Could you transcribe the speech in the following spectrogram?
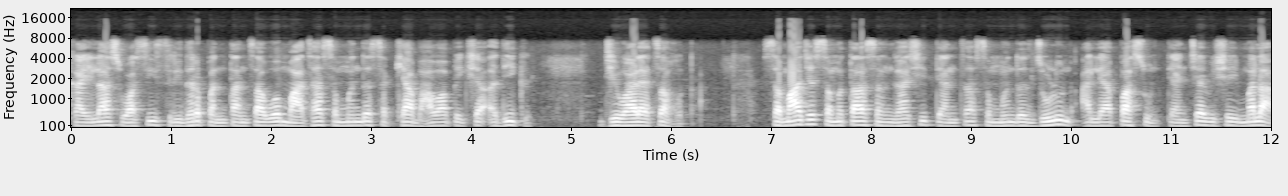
कैलासवासी श्रीधर पंतांचा व माझा संबंध सख्या भावापेक्षा अधिक जिव्हाळ्याचा होता. समाज समता संघाशी त्यांचा संबंध जुळून आल्यापासून त्यांच्याविषयी मला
